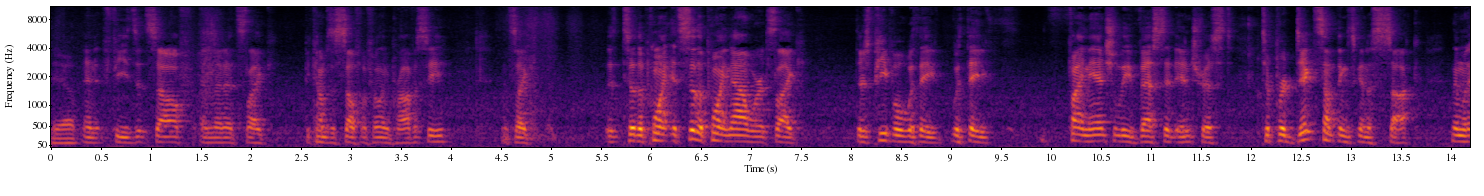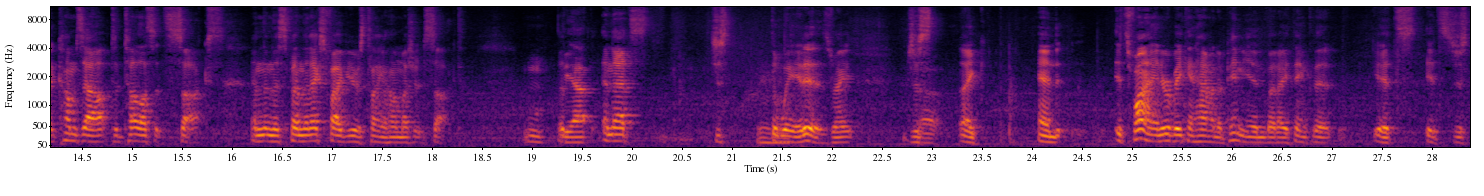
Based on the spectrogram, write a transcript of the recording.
yeah and it feeds itself and then it's like becomes a self fulfilling prophecy. It's like it- to the point. It's to the point now where it's like there's people with a with a financially vested interest to predict something's going to suck. Then when it comes out, to tell us it sucks, and then to spend the next five years telling you how much it sucked. Mm, That- yeah. and that's just the Mhm. way it is, right? Just Uh, like, and it's fine. Everybody can have an opinion, but I think that it's it's just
